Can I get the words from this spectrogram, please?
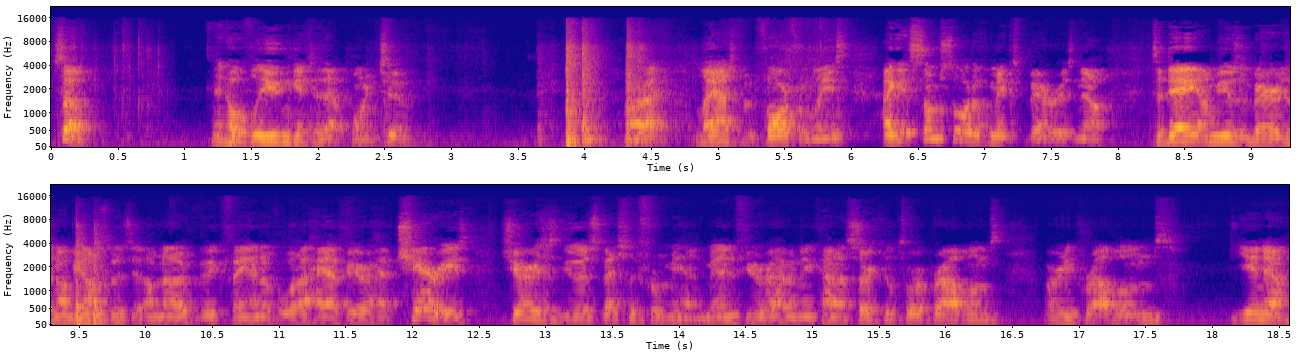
So, and hopefully you can get to that point too. Last but far from least, I get some sort of mixed berries. Now, today I'm using berries, and I'll be honest with you, I'm not a big fan of what I have here. I have cherries. Cherries is good, especially for men. Men, if you're having any kind of circulatory problems or any problems, you know,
